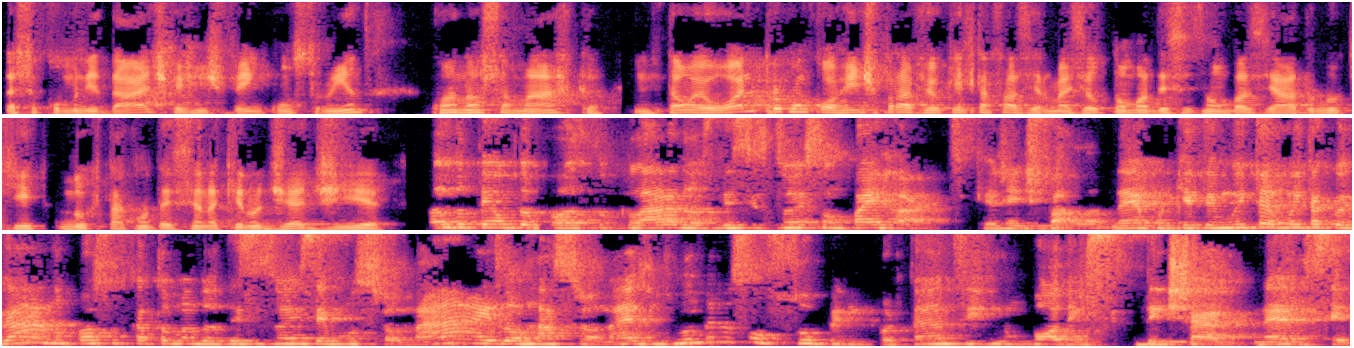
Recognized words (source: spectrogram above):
dessa comunidade que a gente vem construindo, com a nossa marca. Então eu olho para o concorrente para ver o que ele está fazendo, mas eu tomo a decisão baseada no que no que está acontecendo aqui no dia a dia. Quando tem um propósito claro, as decisões são by heart, que a gente fala, né? Porque tem muita muita coisa, ah, não posso ficar tomando decisões emocionais ou racionais. Os números são super importantes e não podem deixar né, de ser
